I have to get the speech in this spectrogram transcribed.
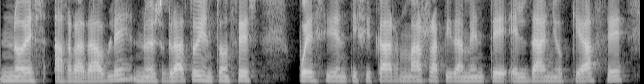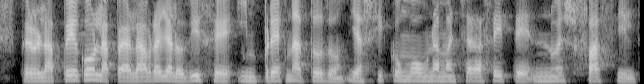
no es agradable, no es grato y entonces puedes identificar más rápidamente el daño que hace, pero el apego, la palabra ya lo dice, impregna todo y así como una mancha de aceite no es fácil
